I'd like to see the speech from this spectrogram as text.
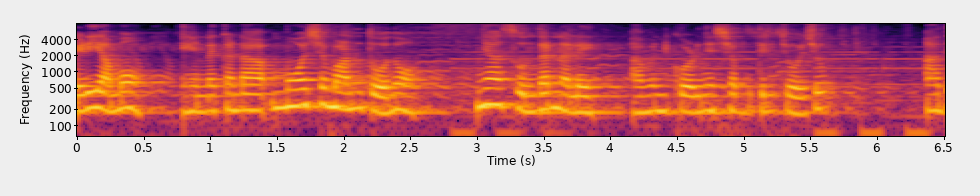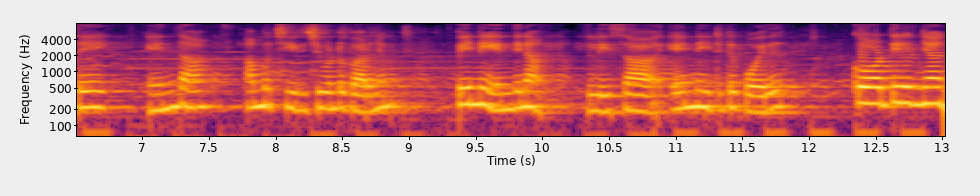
എടി അമ്മോ എന്നെ കണ്ട മോശമാണെന്ന് തോന്നുമോ ഞാൻ സുന്ദരനല്ലേ? അവൻ കുഴഞ്ഞ ശബ്ദത്തിൽ ചോദിച്ചു. അതെ എന്താ? അമ്മ ചിരിച്ചുകൊണ്ട് പറഞ്ഞു. പിന്നെ എന്തിനാ? ലിസ എന്നെ ഇട്ടിട്ട് പോയത്? കോടതിയിൽ ഞാൻ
